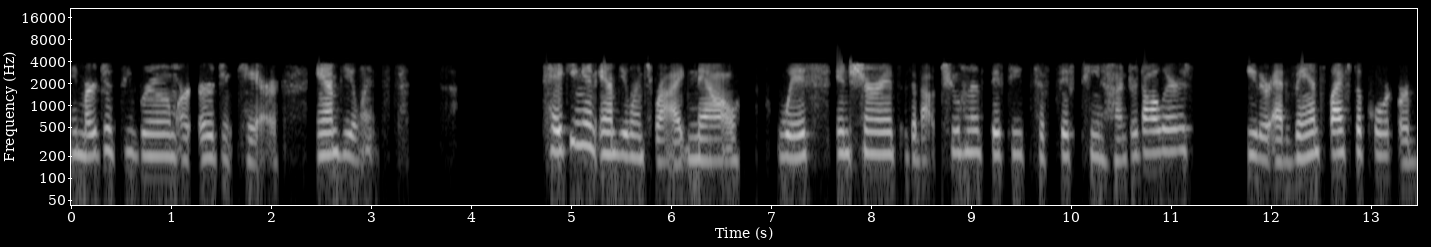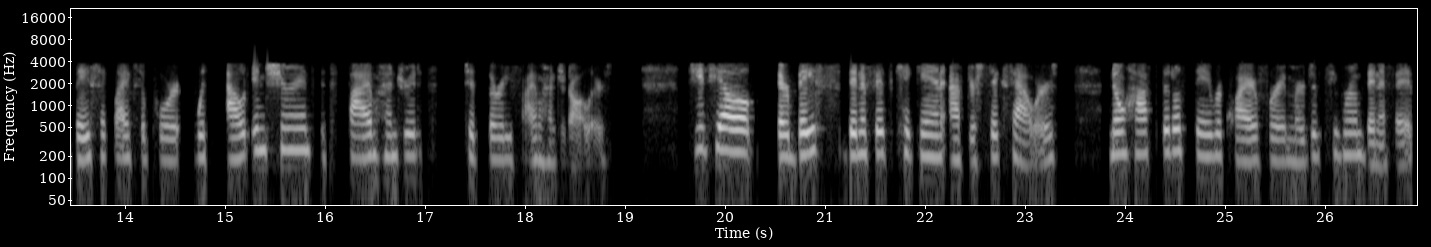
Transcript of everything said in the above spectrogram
emergency room or urgent care, ambulance. Taking an ambulance ride now with insurance is about 250 to $1,500 either advanced life support or basic life support. Without insurance, it's $500 to $3,500. GTL, their base benefits kick in after six hours. No hospital stay required for emergency room benefits.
